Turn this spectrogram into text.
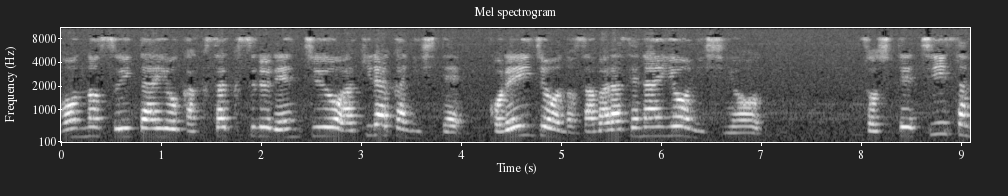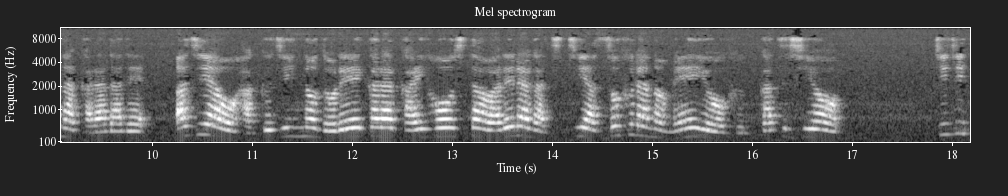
本の衰退を画策する連中を明らかにして、これ以上のさばらせないようにしよう。そして小さな体で、アジアを白人の奴隷から解放した我らが父や祖父らの名誉を復活しよう。事実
